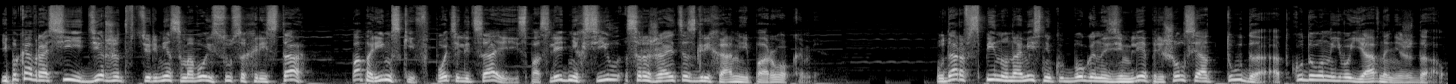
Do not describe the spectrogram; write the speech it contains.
И пока в России держат в тюрьме самого Иисуса Христа – Папа Римский в поте лица и из последних сил сражается с грехами и пороками. Удар в спину наместнику бога на земле пришелся оттуда, откуда он его явно не ждал.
